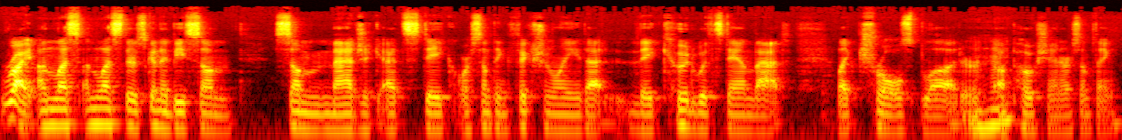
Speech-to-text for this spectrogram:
Right. Unless unless there's going to be some some magic at stake or something fictionally that they could withstand that, like troll's blood or mm-hmm. a potion or something.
